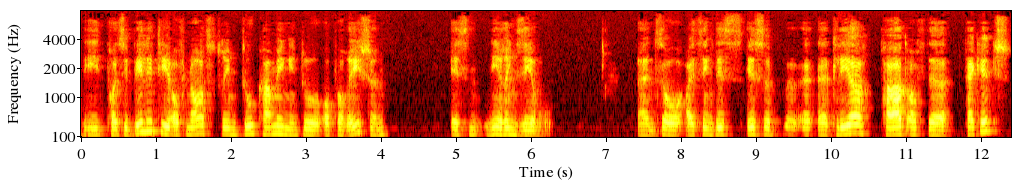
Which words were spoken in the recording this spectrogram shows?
the possibility of Nord Stream 2 coming into operation is nearing zero. And so I think this is a, a, a clear part of the package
